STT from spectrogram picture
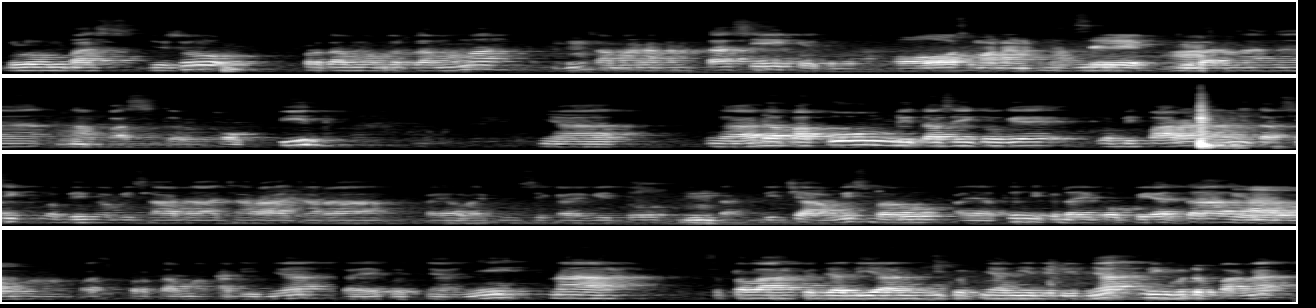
Belum. Pas justru pertama pertama mah Hmm. sama anak-anak Tasik gitu. oh sama anak Tasik. Di barengana napas ke Covid nya nggak ada vakum di Tasik oke lebih parah kan di Tasik lebih nggak bisa ada acara-acara kayak live musik kayak gitu Hmm. di Ciamis baru kayak di kedai kopi eta gitu Ah. Nah, pas pertama kalinya saya ikut nyanyi nah setelah kejadian ikut nyanyi di dinya minggu depannya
